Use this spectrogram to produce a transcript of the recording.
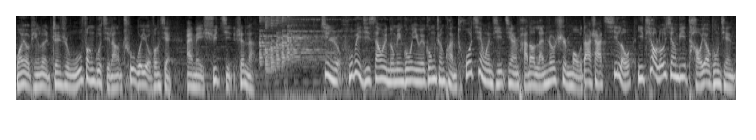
网友评论：真是无风不起浪，出轨有风险，暧昧需谨慎呐、近日，湖北籍三位农民工因为工程款拖欠问题，竟然爬到兰州市某大厦七楼，以跳楼相逼讨要工钱。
